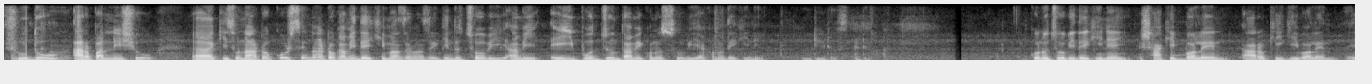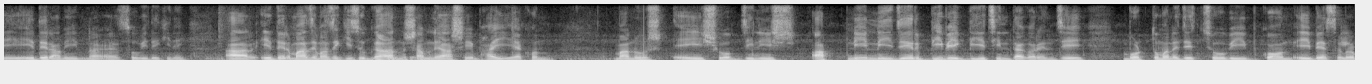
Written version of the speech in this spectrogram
শুধু আরপান নিশু কিছু নাটক করছে নাটক আমি দেখি মাঝে মাঝে কিন্তু ছবি আমি এই পর্যন্ত আমি কোনো ছবি এখনও দেখিনি। কোনো ছবি দেখি নাই। সাকিব বলেন আরও কি কি বলেন এদের আমি ছবি দেখি নাই। আর এদের মাঝে মাঝে কিছু গান সামনে আসে ভাই এখন মানুষ এই সব জিনিস আপনি নিজের বিবেক দিয়ে চিন্তা করেন যে বর্তমানে যে ছবি কন এই ব্যাচেলর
